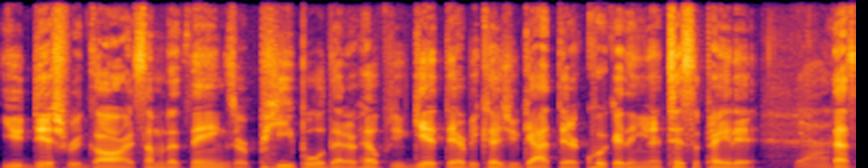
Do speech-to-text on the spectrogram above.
you disregard some of the things or people that have helped you get there because you got there quicker than you anticipated. Yeah. That's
